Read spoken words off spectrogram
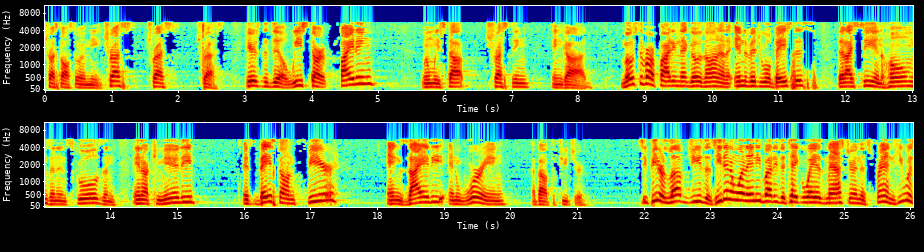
trust also in me. Trust, trust, trust. Here's the deal we start fighting when we stop trusting in God. Most of our fighting that goes on on an individual basis that I see in homes and in schools and in our community it's based on fear, anxiety, and worrying about the future. See, Peter loved Jesus. He didn't want anybody to take away his master and his friend. He was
